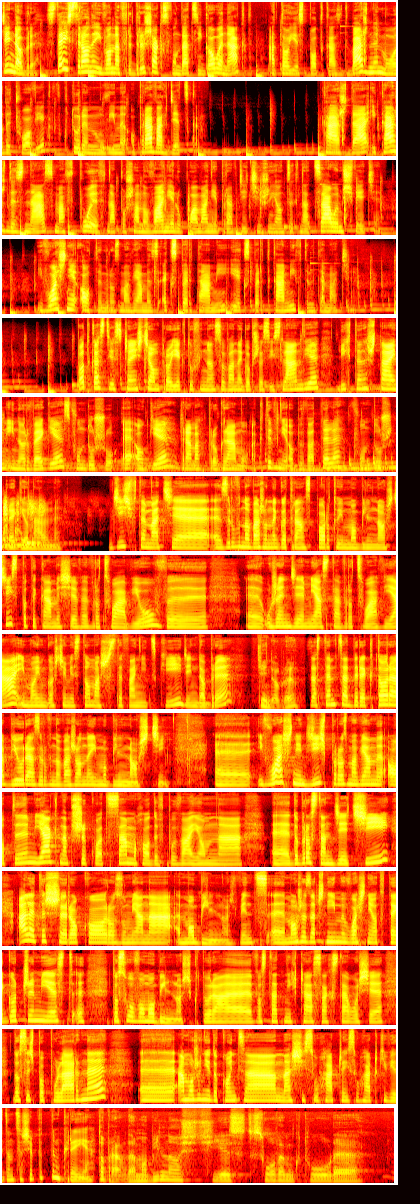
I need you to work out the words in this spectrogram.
Dzień dobry, z tej strony Iwona Frydryszak z Fundacji Gołen a to jest podcast Ważny Młody Człowiek, w którym mówimy o prawach dziecka. Każda i każdy z nas ma wpływ na poszanowanie lub łamanie praw dzieci żyjących na całym świecie. I właśnie o tym rozmawiamy z ekspertami i ekspertkami w tym temacie. Podcast jest częścią projektu finansowanego przez Islandię, Liechtenstein i Norwegię z funduszu EOG w ramach programu Aktywnie Obywatele Fundusz Regionalny. Dziś w temacie zrównoważonego transportu i mobilności spotykamy się we Wrocławiu w e, Urzędzie Miasta Wrocławia i moim gościem jest Tomasz Stefanicki. Dzień dobry. Dzień dobry. Zastępca dyrektora Biura Zrównoważonej Mobilności. E, I właśnie dziś porozmawiamy o tym, jak na przykład samochody wpływają na e, dobrostan dzieci, ale też szeroko rozumiana mobilność. Więc e, może zacznijmy właśnie od tego, czym jest to słowo mobilność, które w ostatnich czasach stało się dosyć popularne, a może nie do końca nasi słuchacze i słuchaczki wiedzą, co się pod tym kryje. To prawda. Mobilność jest słowem, które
